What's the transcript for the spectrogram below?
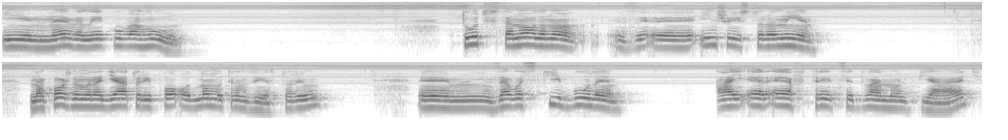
і невелику вагу. Тут встановлено з е, іншої сторони на кожному радіаторі по одному транзистору. Ем, Заводські були IRF 3205,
